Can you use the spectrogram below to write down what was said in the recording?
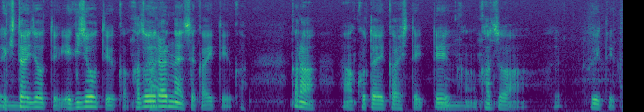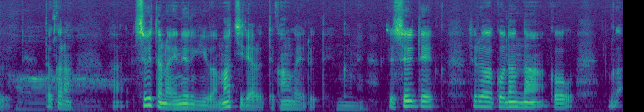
液体状っていう液状っていうか数えられない世界っていうか、からあ個体化していって、うん。数は増えていく。だからあ全てのエネルギーはマッチであるって考えるっていうかね、でそれでそれがこうだんだんこうが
